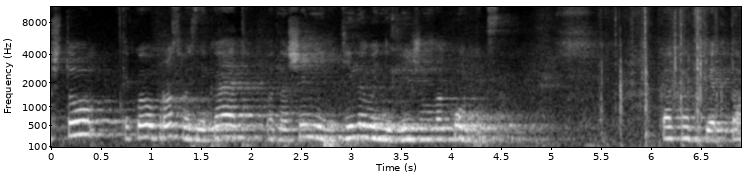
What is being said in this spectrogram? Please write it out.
что, какой вопрос возникает в отношении единого недвижимого комплекса как объекта?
